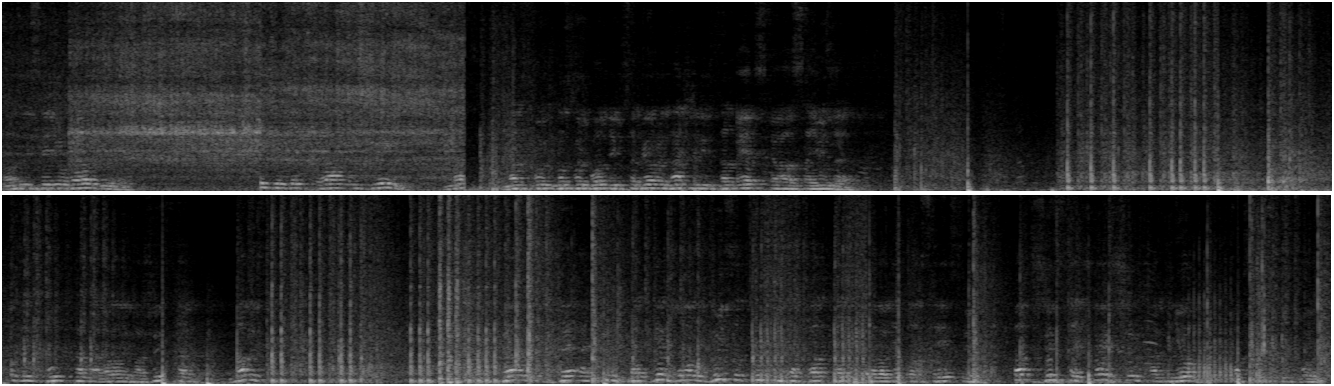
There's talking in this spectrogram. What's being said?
в нанесении ударов. Этих славных дней на, на свой, на свой подвиг саперы начали с Задетского союза. Пунктом обороны фашистов на Г-1 поддерживал высадку и захват противовоенного средств под жесточайшим огнем фашистских войск.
